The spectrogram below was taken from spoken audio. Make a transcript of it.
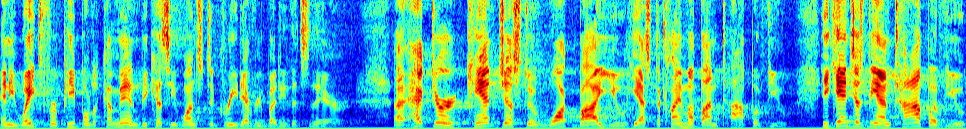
and he waits for people to come in because he wants to greet everybody that's there. Uh, Hector can't just uh, walk by you, he has to climb up on top of you. He can't just be on top of you,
